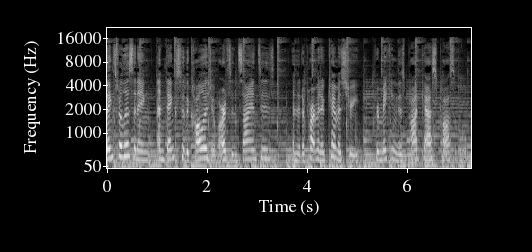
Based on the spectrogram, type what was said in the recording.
Thanks for listening, and thanks to the College of Arts and Sciences and the Department of Chemistry for making this podcast possible.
